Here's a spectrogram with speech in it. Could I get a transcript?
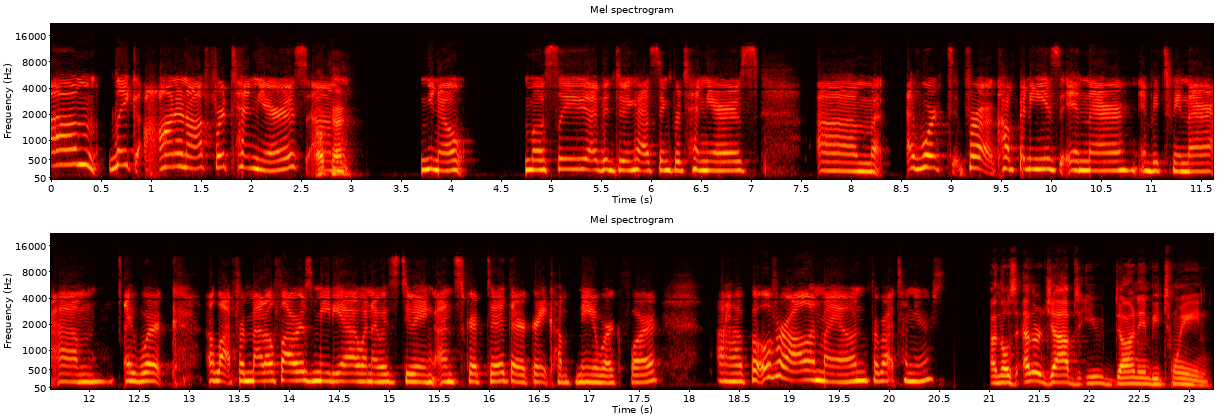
Um like on and off for 10 years. Um, okay. You know, mostly I've been doing casting for 10 years. Um I've worked for companies in there, in between there. Um, I work a lot for Meadow Flowers Media when I was doing unscripted. They're a great company to work for. Uh, but overall, on my own for about 10 years. On those other jobs that you've done in between,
